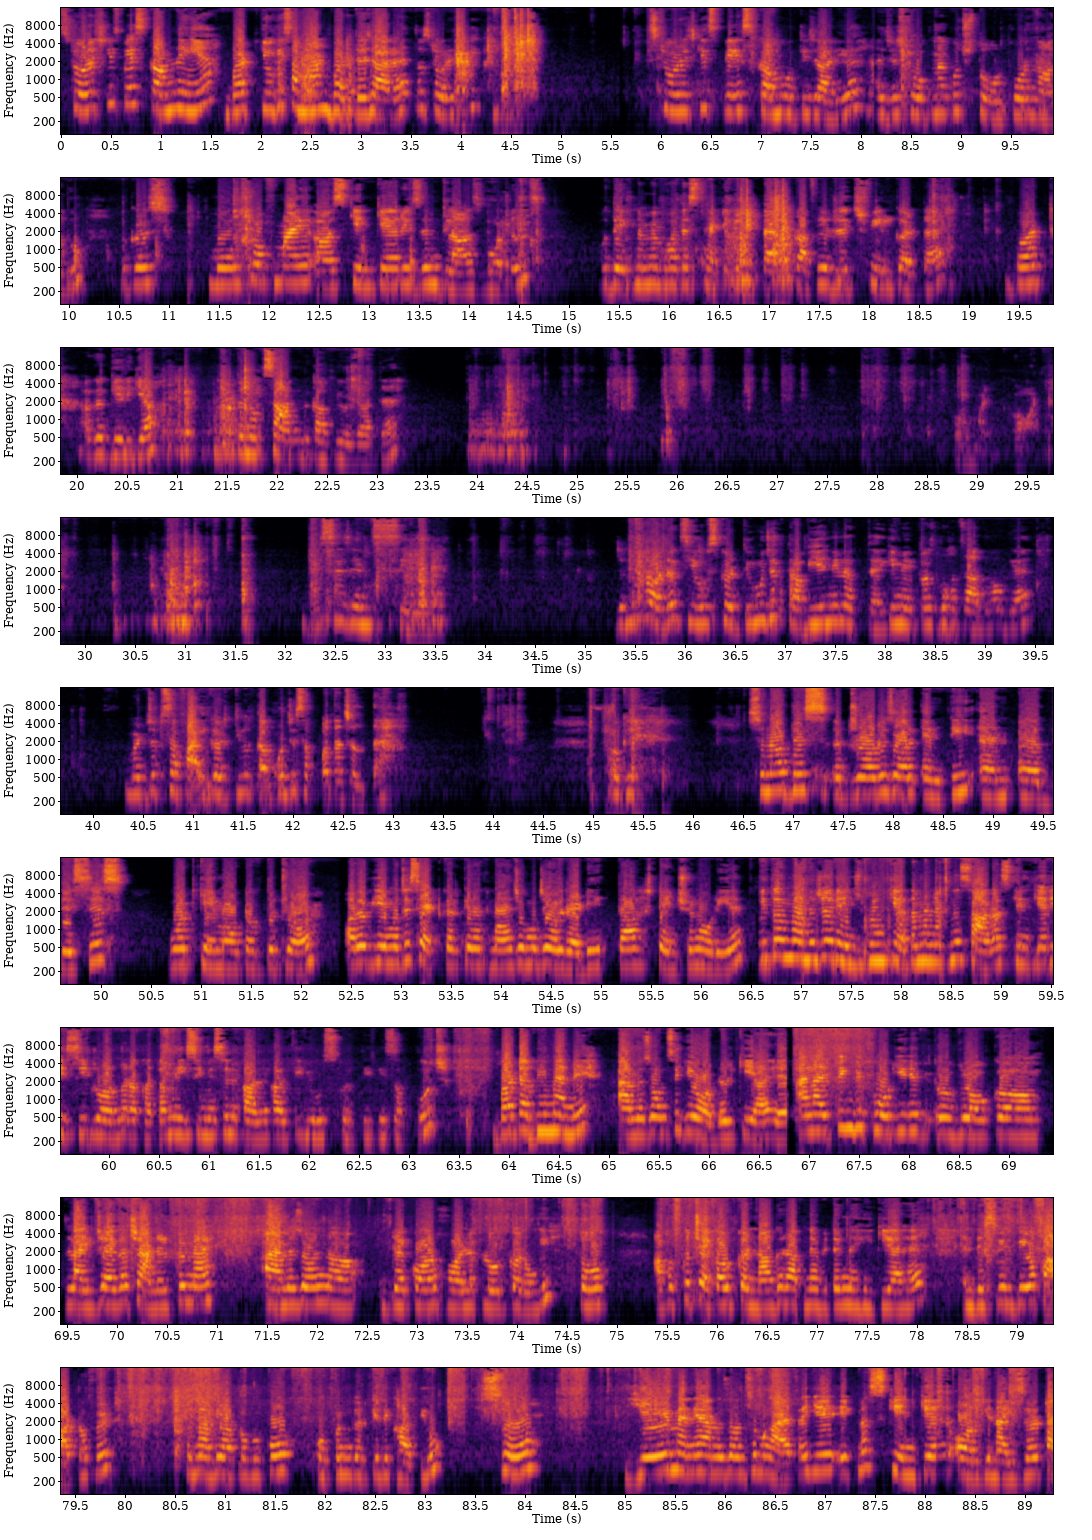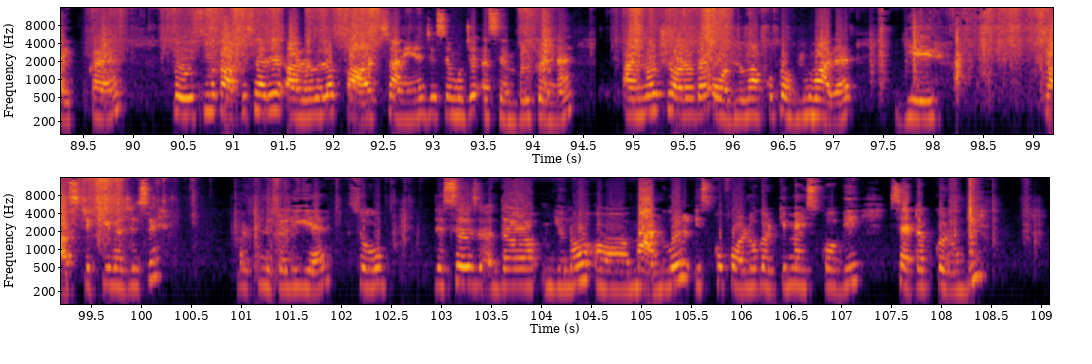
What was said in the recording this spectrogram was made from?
स्टोरेज की स्पेस कम नहीं है बट क्योंकि सामान बढ़ते जा रहा है तो स्टोरेज की स्टोरेज की स्पेस कम होती जा रही है। आई जस्ट होप मैं कुछ तोड़ फोड़ ना दू because most of my skin care is in glass bottles वो देखने में बहुत एस्थेटिक लगता है और काफ़ी रिच फील करता है। बट अगर गिर गया तो नुकसान भी काफ़ी हो जाता है। Oh my god. This is insane. जब मैं प्रोडक्ट्स यूज़ करती हूँ, मुझे तब ये नहीं लगता है कि मेरे पास बहुत ज़्यादा हो गया है। बट जब सफ़ाई करती हूँ, तब मुझे सब पता चलता है। Okay so now this drawer is all empty and this is what came out of the drawer और अब ये मुझे सेट करके रखना है जो मुझे ऑलरेडी इतना टेंशन हो रही है। अभी तक मैंने जो अरेंजमेंट किया था, मैंने अपना सारा स्किन केयर इसी ड्रॉर में रखा था। मैं इसी में से निकाल निकाल के यूज़ करती थी सब कुछ। बट अभी मैंने एमेजोन से ये ऑर्डर किया है। एंड आई थिंक बिफोर ये व्लॉग लाइव जाएगा चैनल पे मैं एमेजोन डेकोर हॉल अपलोड करूँगी। तो आप उसको चेकआउट करना अगर आपने अभी तक नहीं किया है and this will be a part of it तो मैं अभी आप लोगों को ओपन करके दिखाती हूँ। सो so, ये मैंने अमेजोन से मंगाया था। ये एक ना स्किन केयर ऑर्गेनाइजर टाइप का है। तो इसमें काफ़ी सारे अलग अलग पार्ट्स आए हैं जिसे मुझे असेंबल करना है। आई एम नॉट श्योर अगर ऑडियो में आपको प्रॉब्लम आ रहा है ये प्लास्टिक की वजह से बट निकल ही है। So this is the you know manual इसको फॉलो करके मैं इसको भी सेटअप करूँगी।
